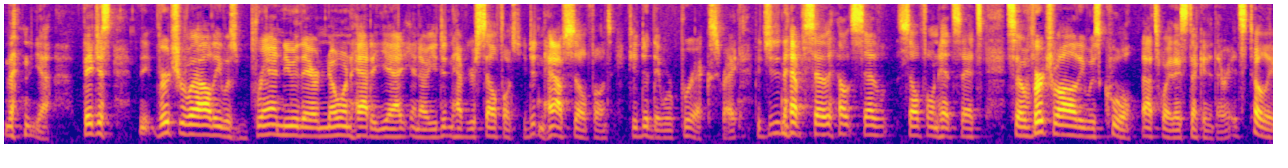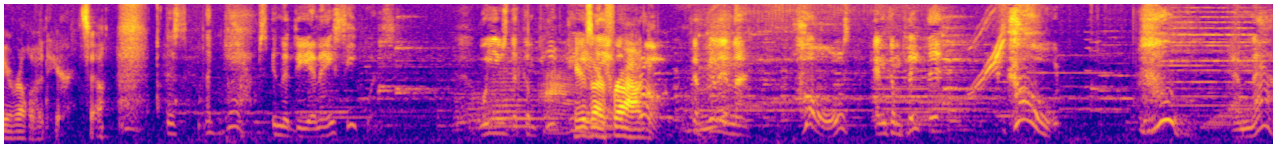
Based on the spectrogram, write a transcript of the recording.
Then, yeah, they just, virtual reality was brand new there. No one had it yet. You know, you didn't have your cell phones. You didn't have cell phones. If you did, they were bricks, right? But you didn't have cell, cell, cell phone headsets. So virtual reality was cool. That's why they stuck it in there. It's totally irrelevant here. So. The gaps in the DNA sequence. We use the complete Here's DNA our frog. to fill in the holes and complete the code. And now,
